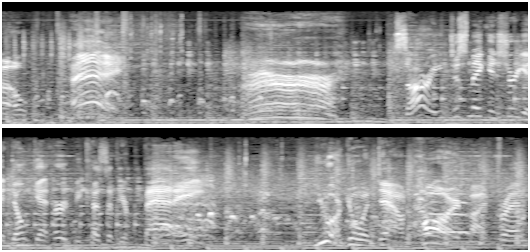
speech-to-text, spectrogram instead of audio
Caruso. Hey! Sorry, just making sure you don't get hurt because of your bad aim. You are going down hard, my friend.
